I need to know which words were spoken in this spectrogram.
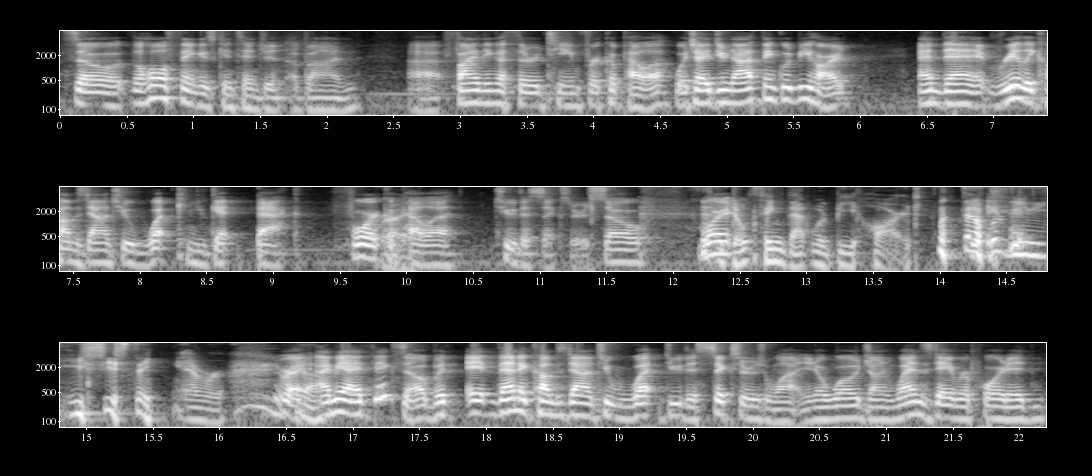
so the whole thing is contingent upon uh, finding a third team for Capela, which I do not think would be hard. And then it really comes down to what can you get back for Capela to the Sixers. So I don't think that would be hard. that would be the easiest thing ever. Right. Yeah. I mean, I think so, but it, then it comes down to what do the Sixers want? You know, Woj on Wednesday reported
